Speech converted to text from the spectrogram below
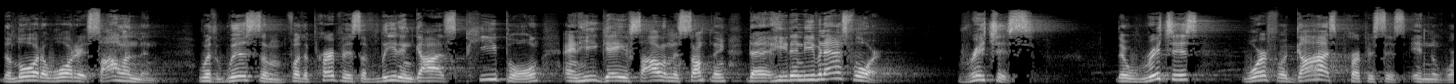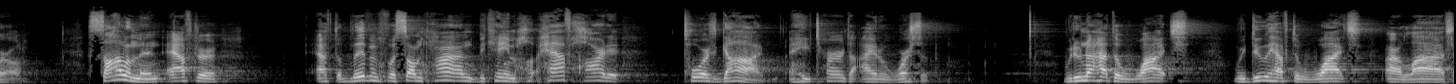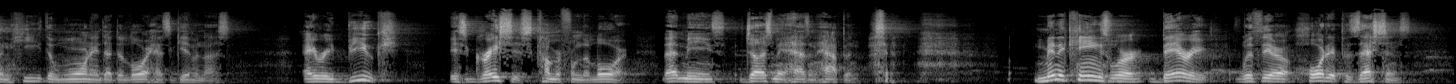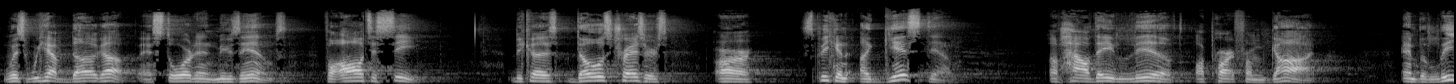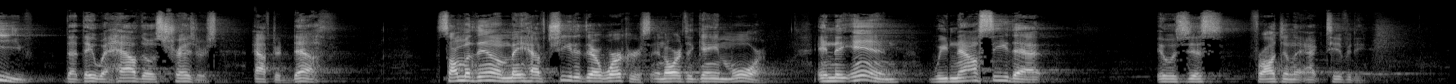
The Lord awarded Solomon with wisdom for the purpose of leading God's people, and he gave Solomon something that he didn't even ask for riches. The riches were for God's purposes in the world. Solomon, after after living for some time, became half hearted towards God and he turned to idol worship. We do not have to watch, we do have to watch our lives and heed the warning that the Lord has given us. A rebuke is gracious coming from the Lord. That means judgment hasn't happened. Many kings were buried with their hoarded possessions, which we have dug up and stored in museums for all to see because those treasures are speaking against them, of how they lived apart from God and believed that they would have those treasures after death. Some of them may have cheated their workers in order to gain more. In the end, we now see that it was just fraudulent activity.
